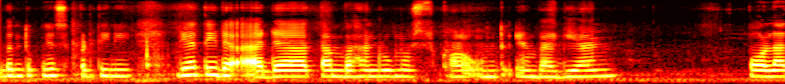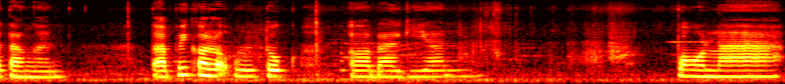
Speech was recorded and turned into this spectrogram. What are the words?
bentuknya seperti ini. Dia tidak ada tambahan rumus kalau untuk yang bagian pola tangan. Tapi kalau untuk uh, bagian pola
